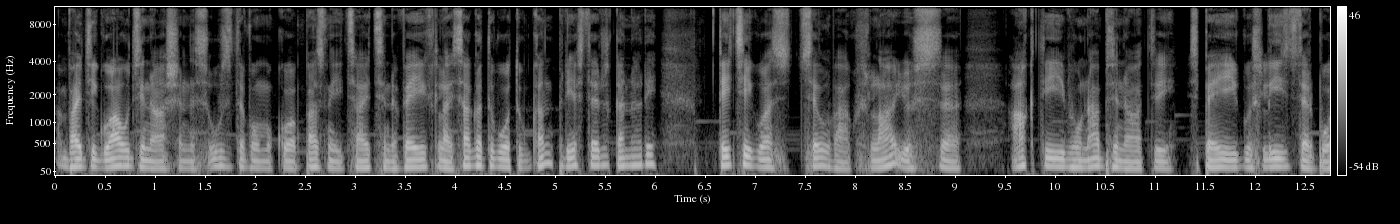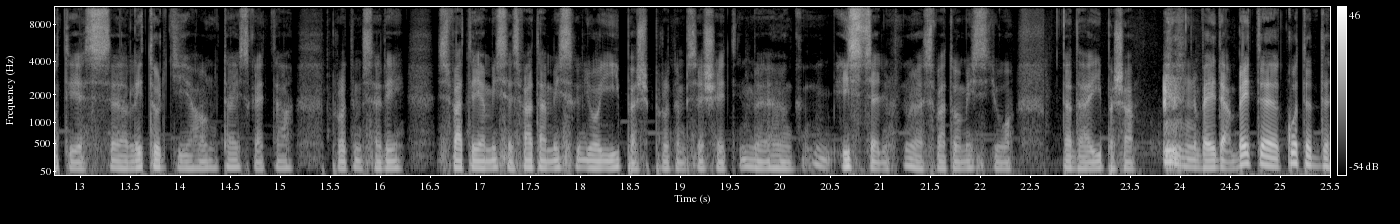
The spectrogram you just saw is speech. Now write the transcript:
vajadzīgu audzināšanas uzdevumu, ko baznīca aicina veikt, lai sagatavotu gan priesterus, gan arī ticīgos cilvēkus, lai jūs uh, aktīvi un apzināti spējīgus līdzdarboties uh, liturģijā un taiskaitā, protams, arī svētajā misē, svētā misē, jo īpaši, protams, es šeit uh, izceļu svēto misiju, jo tādā īpašā veidā. Bet ko, tad,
